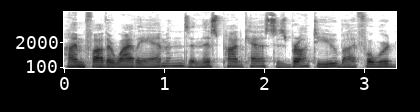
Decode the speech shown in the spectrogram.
I'm Father Wiley Ammons, and this podcast is brought to you by Forward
